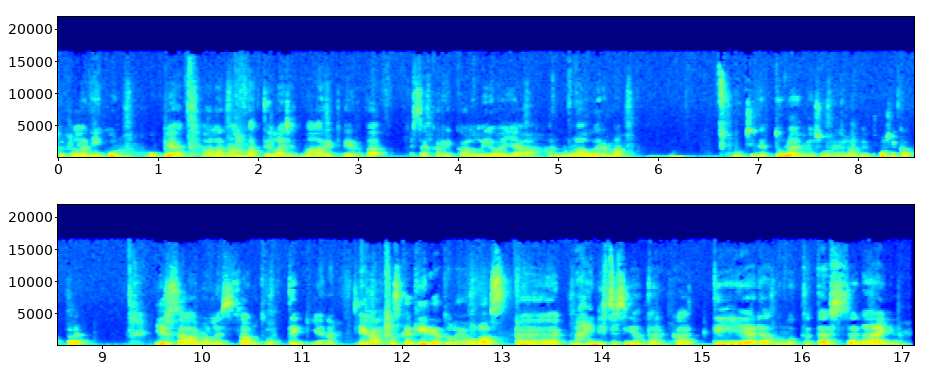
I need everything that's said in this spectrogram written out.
todella niin kuin upeat alan ammattilaiset Maarit Virta, Sakari Kallio ja Hannu Lauerma. Mm-hmm. Mutta sinne tulee myös urheilu- ja hypnoosikappale, jossa on olen saanut olla tekijänä. Hyvä, koska kirja tulee ulos. Öö, mä en itse asiassa ihan tarkkaan tiedä, mutta tässä näin.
